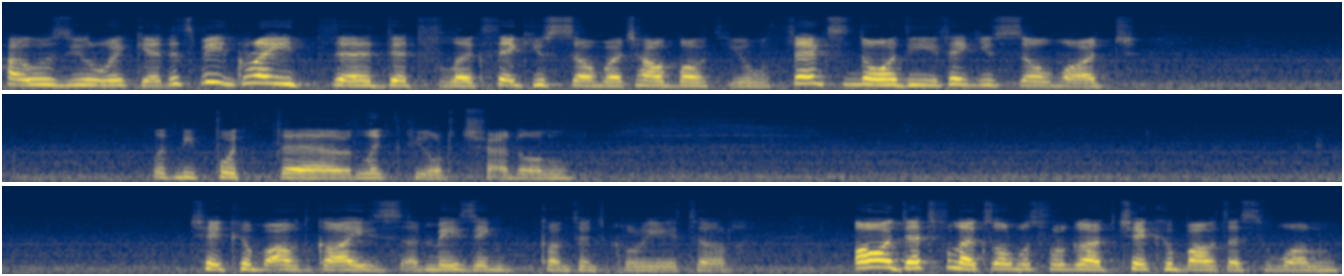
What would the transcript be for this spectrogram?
How was your weekend? It's been great, uh, Deadflix. Thank you so much. How about you? Thanks, Nodi. Thank you so much. Let me put the link to your channel. Check him out, guys. Amazing content creator. Oh, Deadflex, almost forgot. Check him out as well.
